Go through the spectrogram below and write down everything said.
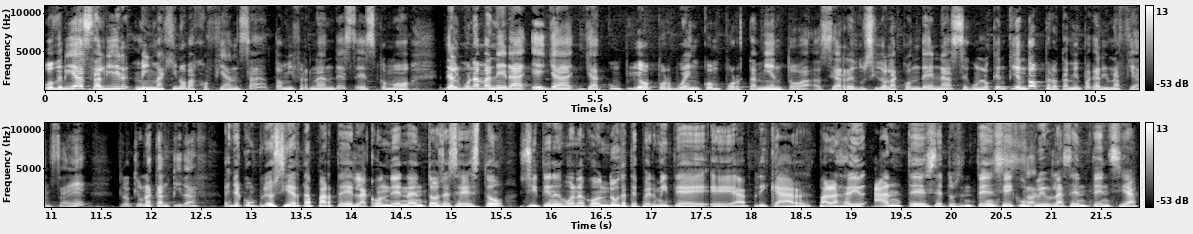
podría salir, me imagino, bajo fianza, Tommy Fernández. Es como, de alguna manera, ella ya cumplió por buen comportamiento. Se ha reducido la condena, según lo que entiendo, pero también pagaría una fianza, ¿eh? Creo que una cantidad. Ya cumplió cierta parte de la condena, entonces esto, si tienes buena conducta, te permite eh, aplicar para salir antes de tu sentencia y cumplir Exacto. la sentencia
